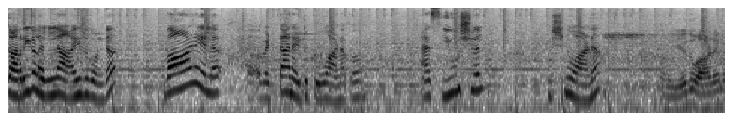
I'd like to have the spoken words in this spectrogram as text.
കറികളെല്ലാം ആയതുകൊണ്ട് വാഴയില വെട്ടാനായിട്ട് പോവാണ്. അപ്പോൾ ആസ് യൂഷ്വൽ വിഷ്ണുവാണ് ഏത് വാഴയില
